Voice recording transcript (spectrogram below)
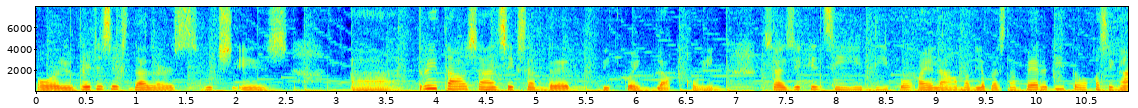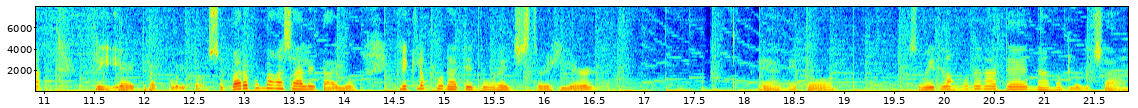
or yung 36 dollars which is uh, 3,600 Bitcoin block coin. So, as you can see, hindi po kailangan maglabas ng pera dito kasi nga free airdrop po ito. So, para po makasali tayo, click lang po natin itong register here. Ayan, ito. So, wait lang muna natin na mag-load siya.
